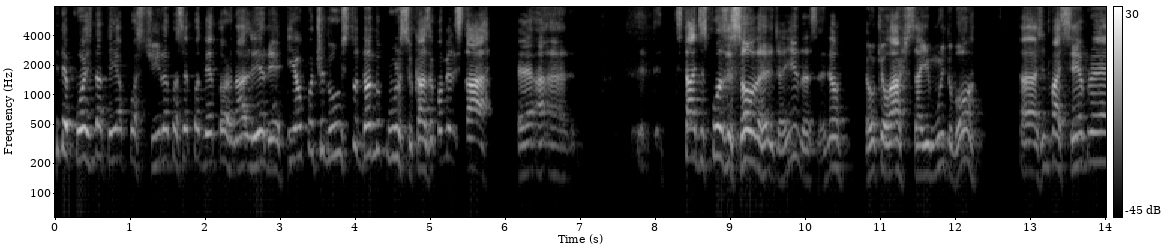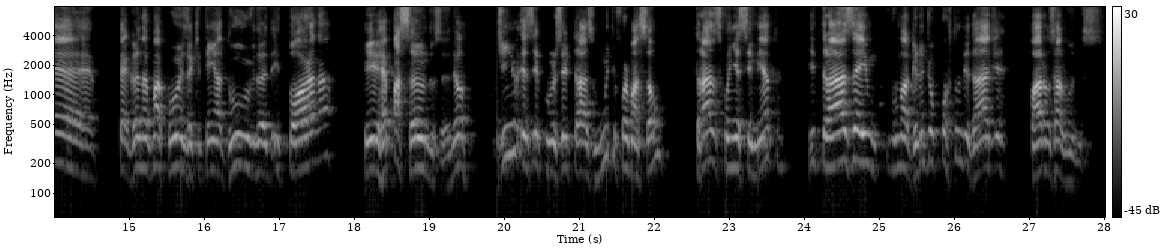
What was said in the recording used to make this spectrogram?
e depois ainda tem a apostila para você poder tornar a ler. E eu continuo estudando o curso, caso como ele está, é, a, está à disposição da gente ainda, entendeu? É o que eu acho aí muito bom. A gente vai sempre é, pegando alguma coisa que tenha dúvida e torna e repassando, entendeu? Esse curso ele traz muita informação, traz conhecimento e traz aí uma grande oportunidade para os alunos.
